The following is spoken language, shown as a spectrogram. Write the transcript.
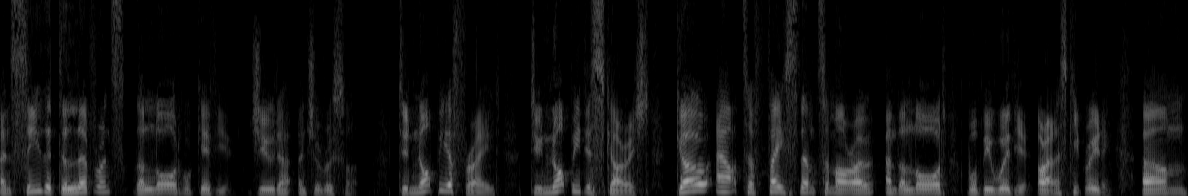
and see the deliverance the Lord will give you, Judah and Jerusalem. Do not be afraid. Do not be discouraged. Go out to face them tomorrow, and the Lord will be with you. All right, let's keep reading. Um,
